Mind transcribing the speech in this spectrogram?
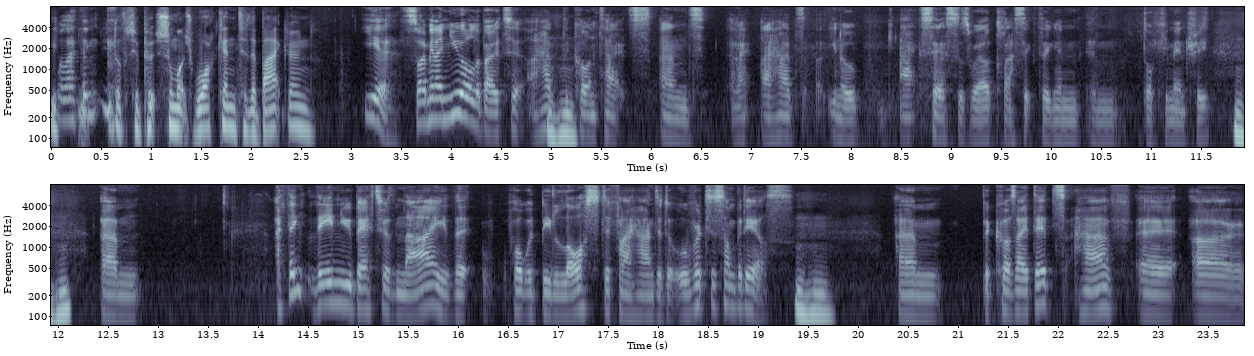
well, I think you'd have to put so much work into the background. Yeah, so I mean, I knew all about it. I had mm-hmm. the contacts, and I, I had you know access as well. Classic thing in in documentary. Mm-hmm. Um, I think they knew better than I that what would be lost if I handed it over to somebody else. Mm-hmm. Um, because I did have uh, uh,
